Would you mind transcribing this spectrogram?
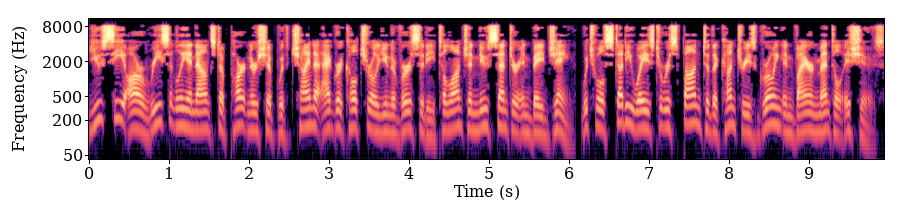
UCR recently announced a partnership with China Agricultural University to launch a new center in Beijing, which will study ways to respond to the country's growing environmental issues.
